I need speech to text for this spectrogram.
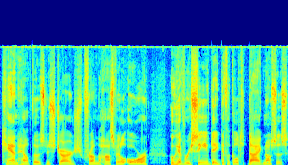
can help those discharged from the hospital or who have received a difficult diagnosis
